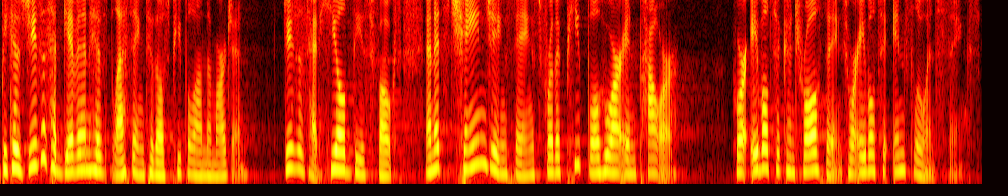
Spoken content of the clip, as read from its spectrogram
Because Jesus had given his blessing to those people on the margin. Jesus had healed these folks, and it's changing things for the people who are in power who are able to control things, who are able to influence things.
